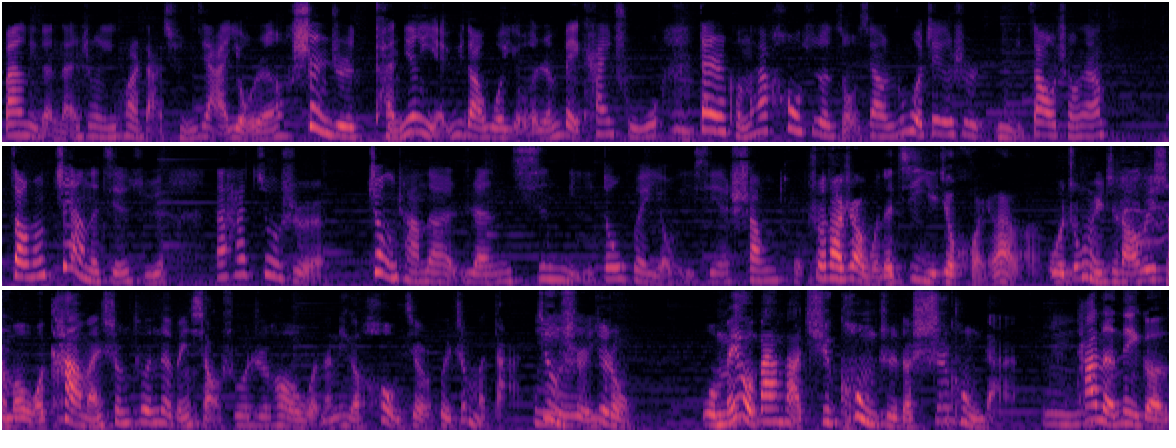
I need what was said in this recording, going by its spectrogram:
班里的男生一块打群架，有人甚至肯定也遇到过有的人被开除，但是可能他后续的走向，如果这个是你造成，然后造成这样的结局，那他就是。正常的人心里都会有一些伤痛。说到这儿，我的记忆就回来了。我终于知道为什么我看完《生吞》那本小说之后，我的那个后劲儿会这么大，就是这种我没有办法去控制的失控感。嗯，他的那个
